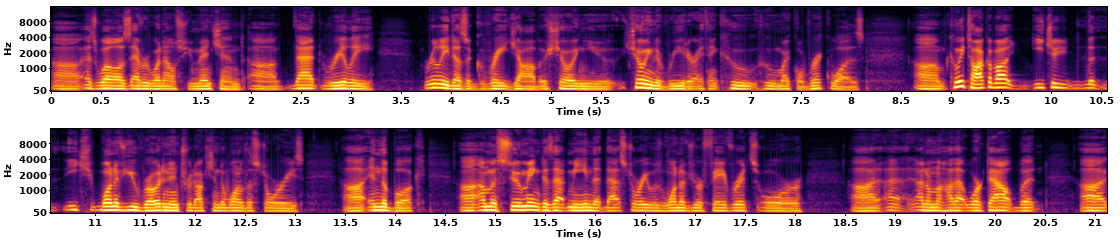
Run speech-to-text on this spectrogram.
uh, as well as everyone else you mentioned. Uh, that really, really does a great job of showing you, showing the reader, I think, who who Michael Brick was. Um, can we talk about each of the, each one of you wrote an introduction to one of the stories uh, in the book? Uh, I'm assuming does that mean that that story was one of your favorites, or uh, I, I, don't know how that worked out, but. I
